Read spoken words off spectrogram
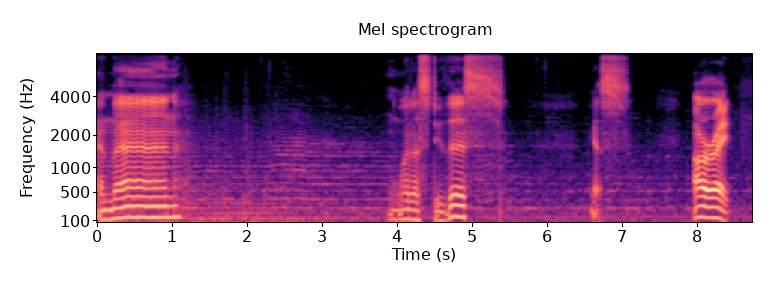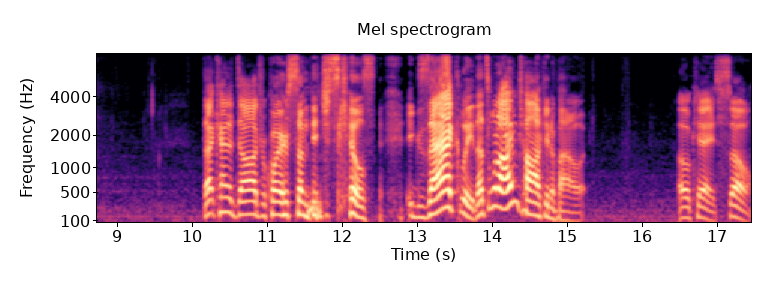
And then... Let us do this. Yes. Alright. That kind of dodge requires some ninja skills. exactly. That's what I'm talking about. Okay, so...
